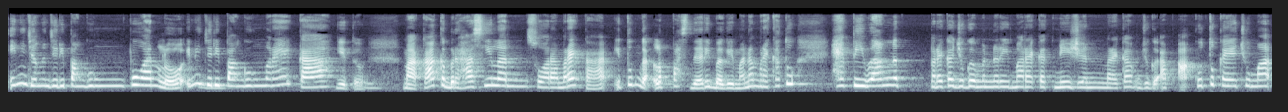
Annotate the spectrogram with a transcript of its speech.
ini jangan jadi panggung puan loh, ini jadi panggung mereka gitu. Mhm. Maka keberhasilan suara mereka itu nggak lepas dari bagaimana mereka tuh happy banget. Mereka juga menerima recognition, mereka juga "Ap- aku tuh kayak cuma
